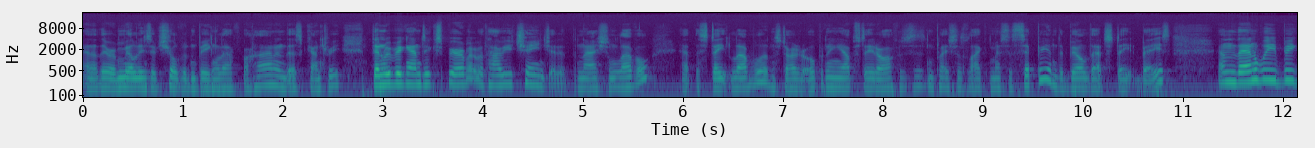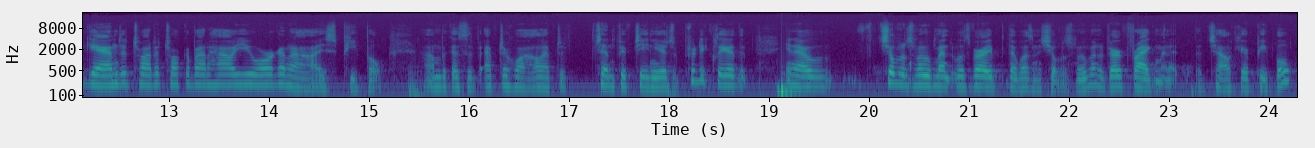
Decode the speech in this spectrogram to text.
and that there were millions of children being left behind in this country. Then we began to experiment with how you change it at the national level, at the state level, and started opening up state offices in places like Mississippi and to build that state base. And then we began to try to talk about how you organize people, um, because after a while, after 10, 15 years, it's pretty clear that, you know, children's movement was very, there wasn't a children's movement, it was very fragmented. The child care people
